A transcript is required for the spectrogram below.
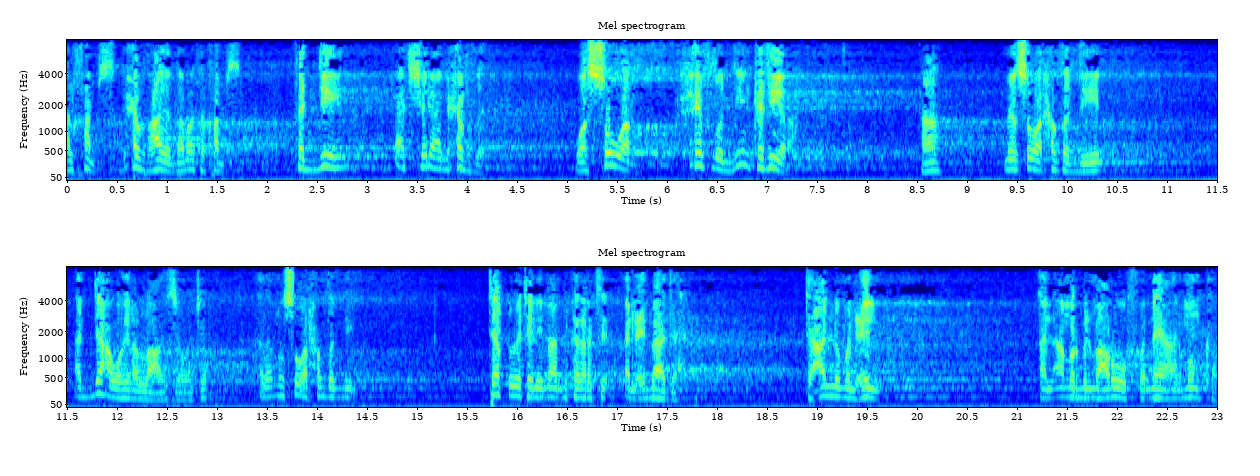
الخمس بحفظ هذه الضرورات الخمس. فالدين جاءت الشريعة بحفظه والصور حفظ الدين كثيرة. ها؟ من صور حفظ الدين؟ الدعوة إلى الله عز وجل هذا من صور حفظ الدين. تقوية الإيمان بكثرة العبادة تعلم العلم الأمر بالمعروف والنهي عن المنكر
